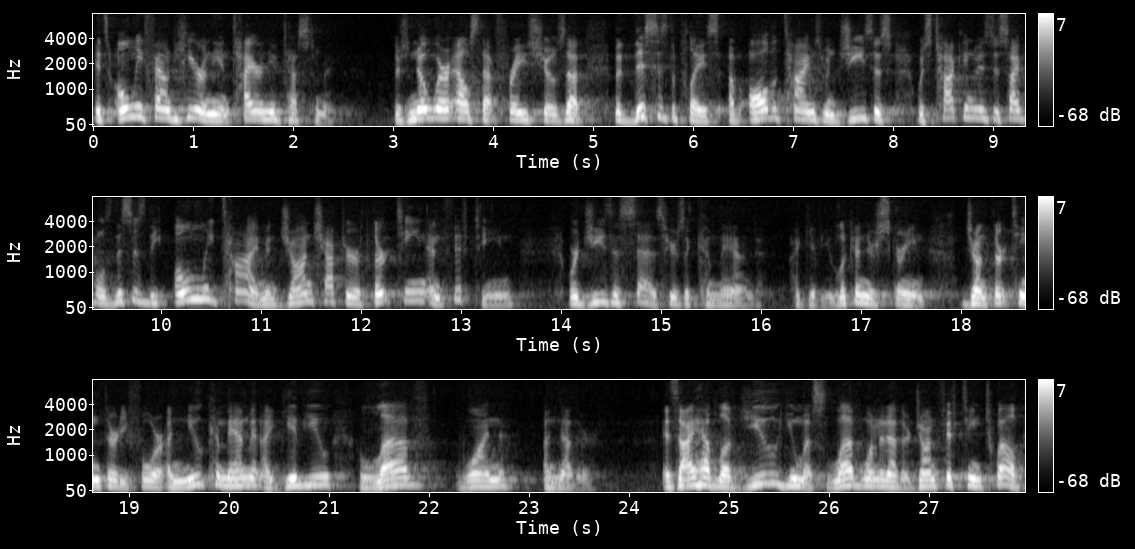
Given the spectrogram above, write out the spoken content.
it's only found here in the entire New Testament. There's nowhere else that phrase shows up. But this is the place of all the times when Jesus was talking to his disciples. This is the only time in John chapter 13 and 15 where Jesus says, Here's a command I give you. Look on your screen. John 13, 34. A new commandment I give you love one another. As I have loved you, you must love one another. John 15, 12.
